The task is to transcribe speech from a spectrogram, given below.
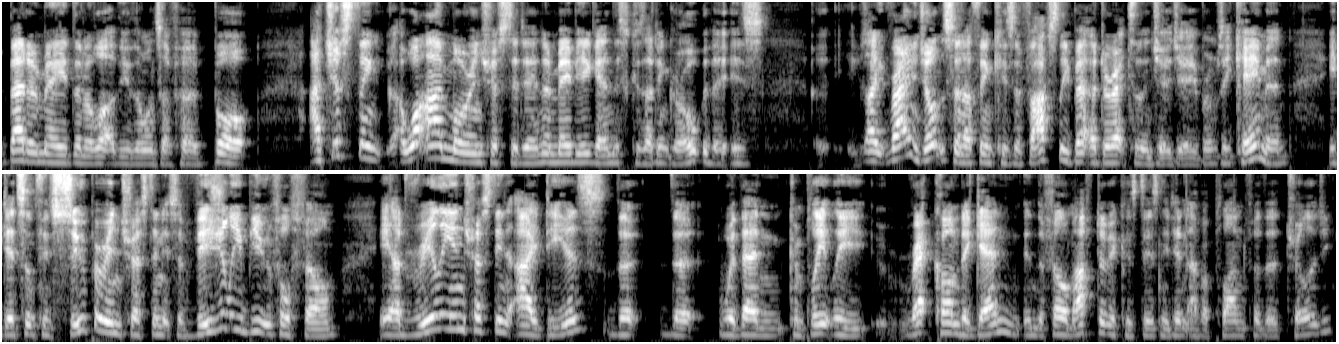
better made than a lot of the other ones I've heard. But I just think what I'm more interested in, and maybe again this because I didn't grow up with it, is like Rian Johnson. I think is a vastly better director than J.J. Abrams. He came in, he did something super interesting. It's a visually beautiful film. He had really interesting ideas that that were then completely retconned again in the film after because Disney didn't have a plan for the trilogy.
